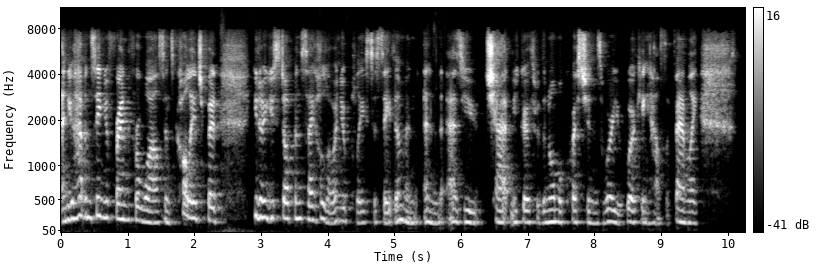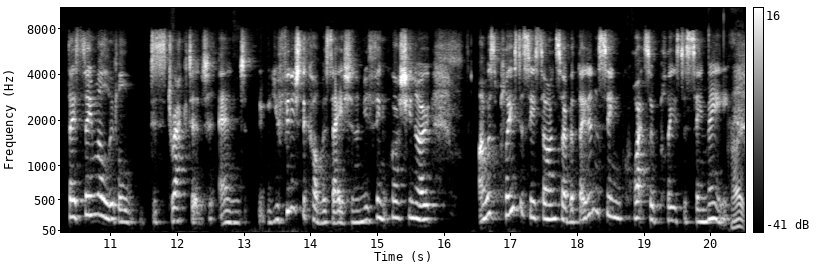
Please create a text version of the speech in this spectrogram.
and you haven't seen your friend for a while since college, but you know, you stop and say hello and you're pleased to see them. And, and as you chat and you go through the normal questions, where are you working? How's the family? They seem a little distracted. And you finish the conversation and you think, gosh, you know, I was pleased to see so and so, but they didn't seem quite so pleased to see me. Right.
